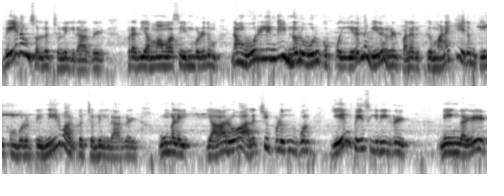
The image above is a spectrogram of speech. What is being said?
வேதம் சொல்லச் சொல்லுகிறார்கள். பிரதி அமாவாசையின் பொழுதும் நம் ஊரிலிருந்து இன்னொரு ஊருக்கு போய் இறந்த வீரர்கள் பலருக்கு மனக்கேதம் தீர்க்கும் பொருட்டு நீர் வார்க்கச் சொல்லுகிறார்கள். உங்களை யாரோ அலட்சியப்படுவது போல் ஏன் பேசுகிறீர்கள்? நீங்கள்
